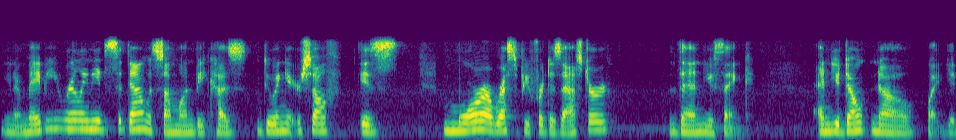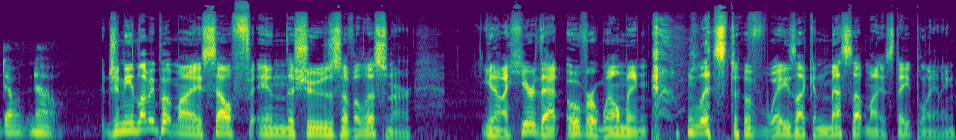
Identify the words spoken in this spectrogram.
You know, maybe you really need to sit down with someone because doing it yourself is more a recipe for disaster than you think. And you don't know what you don't know. Janine, let me put myself in the shoes of a listener. You know, I hear that overwhelming list of ways I can mess up my estate planning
